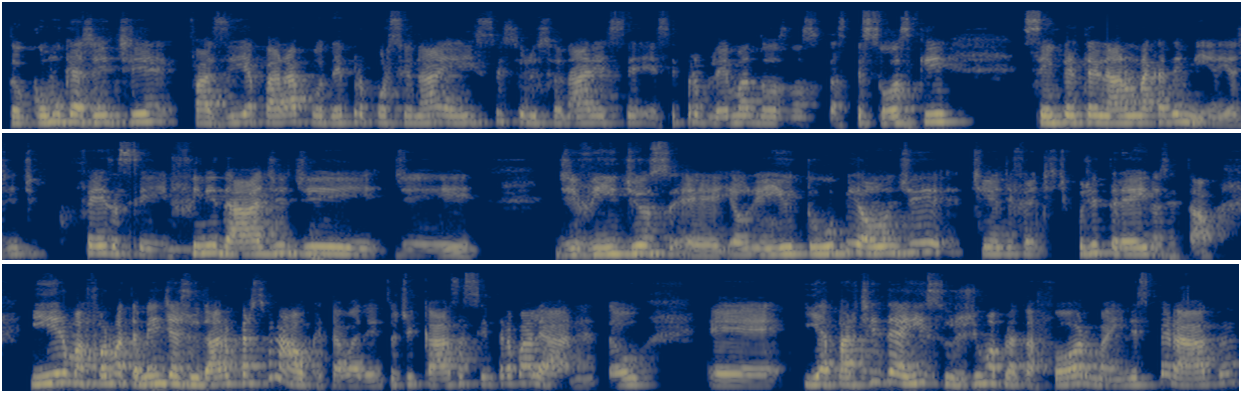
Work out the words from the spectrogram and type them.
Então, como que a gente fazia para poder proporcionar isso e solucionar esse, esse problema dos, das pessoas que sempre treinaram na academia? E a gente fez, assim, infinidade de, de de vídeos é, em YouTube, onde tinha diferentes tipos de treinos e tal. E era uma forma também de ajudar o personal que estava dentro de casa sem trabalhar, né? Então, é, e a partir daí surgiu uma plataforma inesperada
